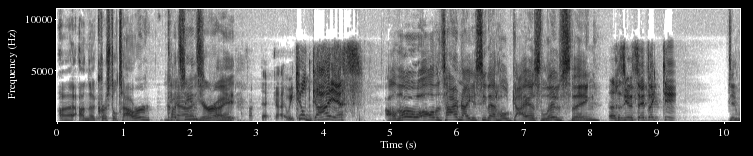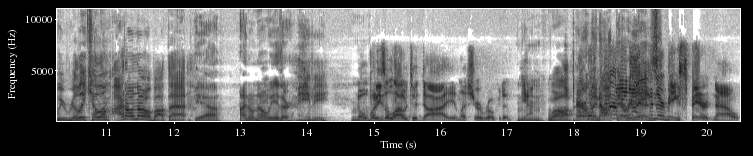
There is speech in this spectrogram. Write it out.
uh, on the Crystal Tower yeah, cutscenes? you're right. Fuck that guy. We killed Gaius. Although all the time now you see that whole Gaius lives thing. I was gonna say it's like, dude, Did we really kill him? I don't know about that. yeah, I don't know either. Maybe. nobody's allowed to die unless you're a Roegadyn. Yeah. Well, apparently But not. apparently there he not. Even is. they're being spared now.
